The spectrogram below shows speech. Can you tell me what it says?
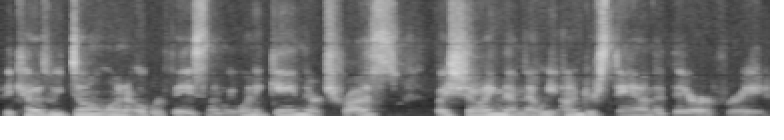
because we don't want to overface them. We want to gain their trust by showing them that we understand that they are afraid.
